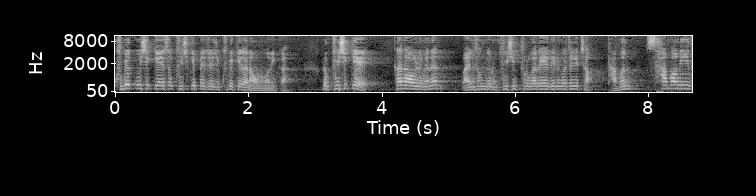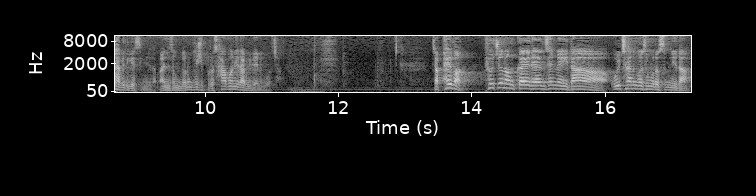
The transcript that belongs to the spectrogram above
990개에서 90개 빼줘야지 900개가 나오는 거니까. 그럼 90개가 나오려면은 완성도는 90%가 돼야 되는 거죠. 그렇죠? 답은 4번이 답이 되겠습니다. 완성도는 90% 4번이 답이 되는 거죠. 자, 8번. 표준 원가에 대한 설명이다. 옳지 않은 것을 물었습니다.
